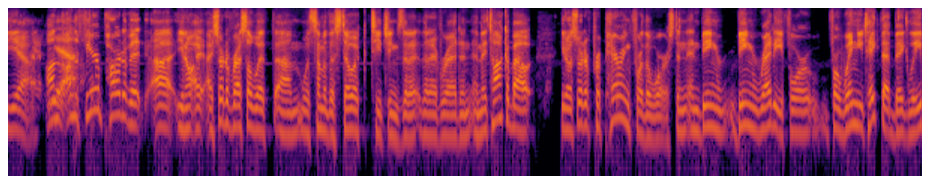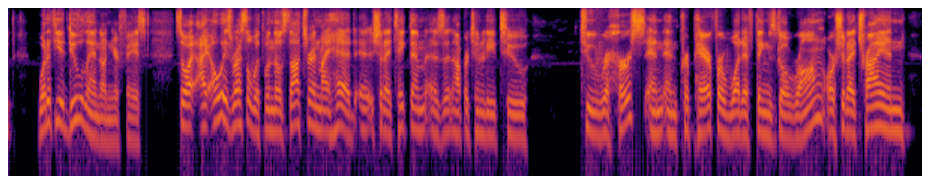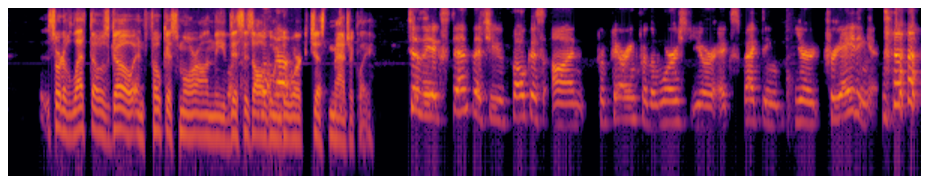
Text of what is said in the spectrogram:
Yeah. On Yeah. on the fear part of it, uh, you know, I, I sort of wrestle with um, with some of the Stoic teachings that I, that I've read, and, and they talk about you know sort of preparing for the worst and, and being being ready for for when you take that big leap. What if you do land on your face? So I, I always wrestle with when those thoughts are in my head. uh, Should I take them as an opportunity to to rehearse and and prepare for what if things go wrong, or should I try and sort of let those go and focus more on the this is all Well, going to uh, work just magically? To the extent that you focus on preparing for the worst, you're expecting, you're creating it.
